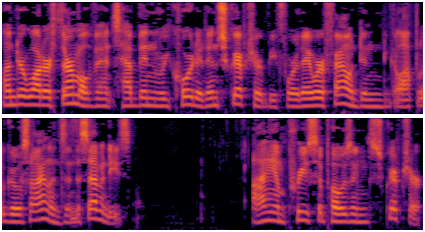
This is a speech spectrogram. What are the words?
underwater thermal vents have been recorded in Scripture before they were found in the Galapagos Islands in the 70s. I am presupposing Scripture.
